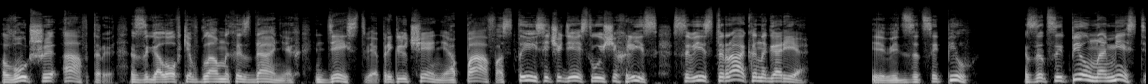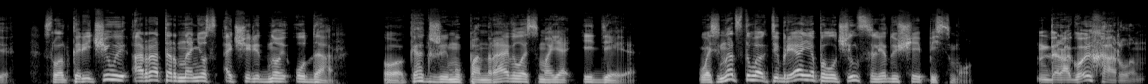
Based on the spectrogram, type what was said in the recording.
лучшие авторы, заголовки в главных изданиях, действия, приключения, пафос, тысячи действующих лиц, свист рака на горе. И ведь зацепил. Зацепил на месте. Сладкоречивый оратор нанес очередной удар. О, как же ему понравилась моя идея. 18 октября я получил следующее письмо. «Дорогой Харлан,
